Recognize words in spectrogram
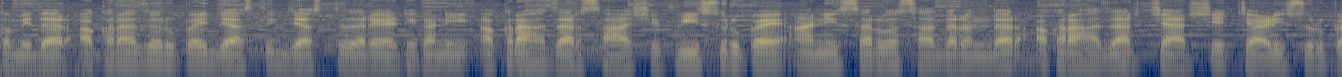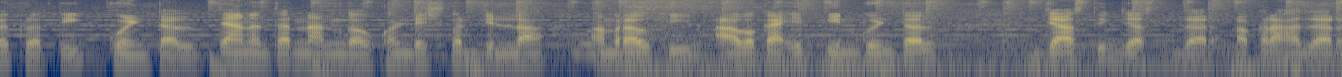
कमी दर अकरा हजार रुपये जास्तीत जास्त दर या ठिकाणी अकरा हजार सहाशे वीस रुपये आणि सर्वसाधारण दर अकरा हजार चारशे चाळीस रुपये प्रति क्विंटल. त्यानंतर नांदगाव खंडेश्वर जिल्हा अमरावती आवक आहे तीन क्विंटल. जास्तीत जास्त दर अकरा हजार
